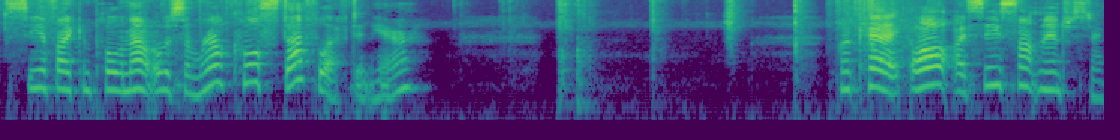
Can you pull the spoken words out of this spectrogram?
see if I can pull them out. Oh, there's some real cool stuff left in here. Okay. Oh, I see something interesting.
